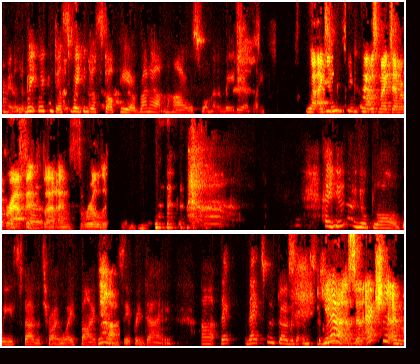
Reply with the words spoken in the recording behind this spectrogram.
I mean, we, we can just we can just stop here, run out and hire this woman immediately. Yeah, I didn't think that was my demographic, uh, but I'm thrilled. hey, you know your blog where you started throwing away five yeah. things every day. Uh, that that's moved over to Instagram. Yes, and actually, I've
